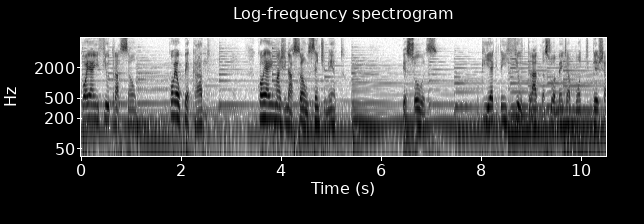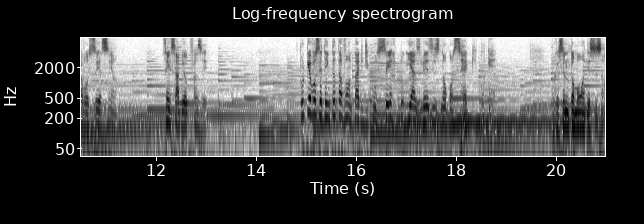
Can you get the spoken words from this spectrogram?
Qual é a infiltração? Qual é o pecado? Qual é a imaginação, o sentimento? Pessoas. Que é que tem infiltrado na sua mente a ponto de deixar você assim, ó, sem saber o que fazer? Por que você tem tanta vontade de conserto e às vezes não consegue? Por quê? Porque você não tomou uma decisão.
